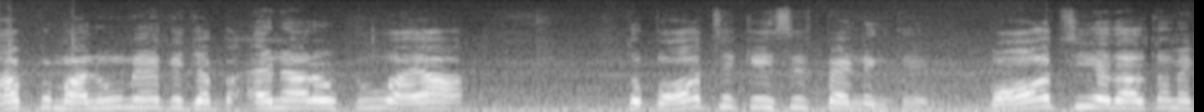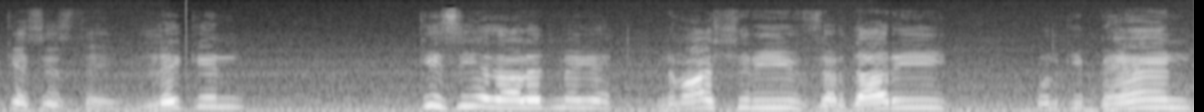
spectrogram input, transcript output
आपको मालूम है कि जब एन आर ओ टू आया तो बहुत से केसेस पेंडिंग थे। बहुत सी अदालतों में केसेस थे, लेकिन किसी अदालत में नवाज़ शरीफ, जरदारी, उनकी बहन,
